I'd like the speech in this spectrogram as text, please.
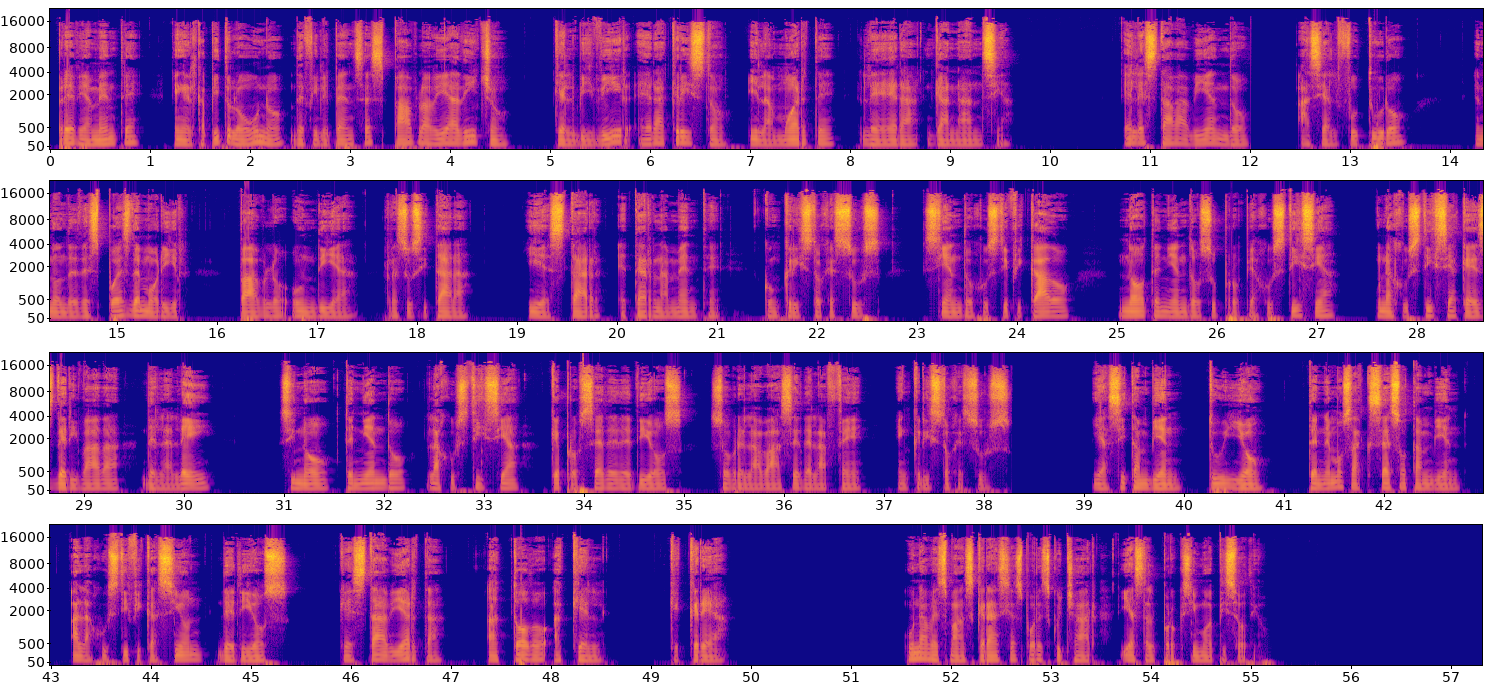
Previamente, en el capítulo 1 de Filipenses, Pablo había dicho que el vivir era Cristo y la muerte le era ganancia. Él estaba viendo hacia el futuro en donde después de morir Pablo un día resucitara y estar eternamente con Cristo Jesús, siendo justificado, no teniendo su propia justicia, una justicia que es derivada de la ley, sino teniendo la justicia que procede de Dios sobre la base de la fe en Cristo Jesús. Y así también tú y yo tenemos acceso también a la justificación de Dios que está abierta a todo aquel que crea. Una vez más, gracias por escuchar y hasta el próximo episodio.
